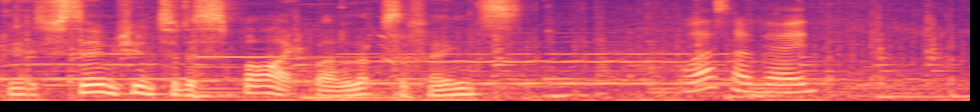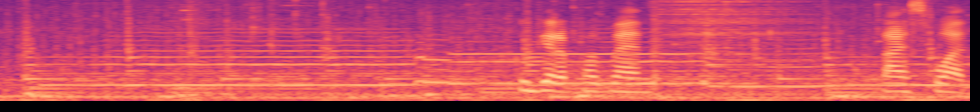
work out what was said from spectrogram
It zooms you into the spike by the looks of things. Well, that's no good. Go get it, Pugman. Nice one.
